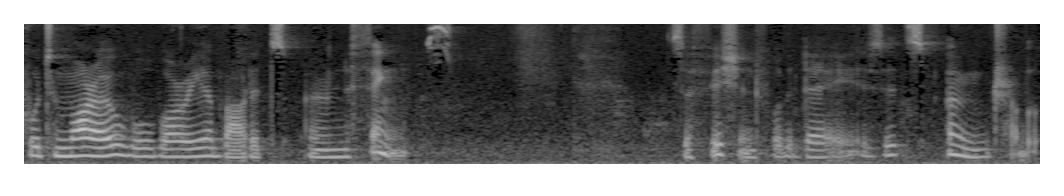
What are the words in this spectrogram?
for tomorrow will worry about its own things. Sufficient for the day is its own trouble.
